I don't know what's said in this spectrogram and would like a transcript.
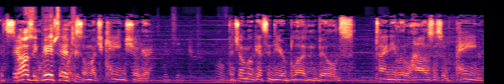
It's Hey, so Ozzy, pay like so much cane sugar. Oh. The jungle gets into your blood and builds tiny little houses of pain.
